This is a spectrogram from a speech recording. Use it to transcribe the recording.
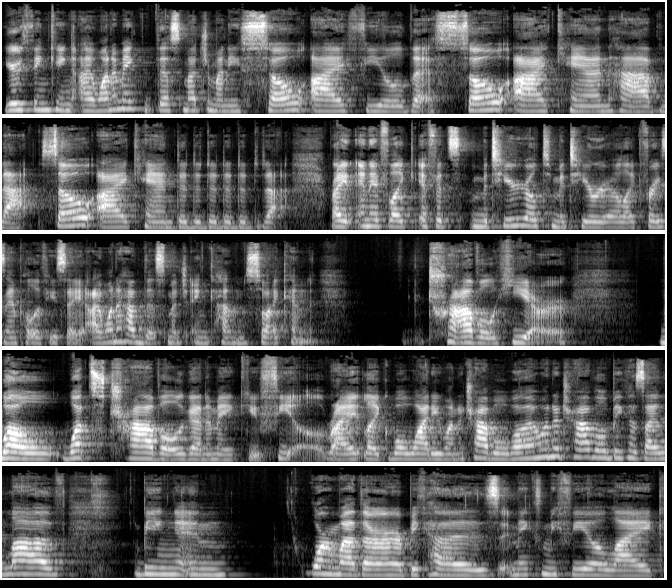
You're thinking, I want to make this much money so I feel this, so I can have that, so I can da da da da da da, right? And if like if it's material to material, like for example, if you say, I want to have this much income so I can travel here, well, what's travel gonna make you feel, right? Like, well, why do you want to travel? Well, I want to travel because I love being in warm weather because it makes me feel like,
